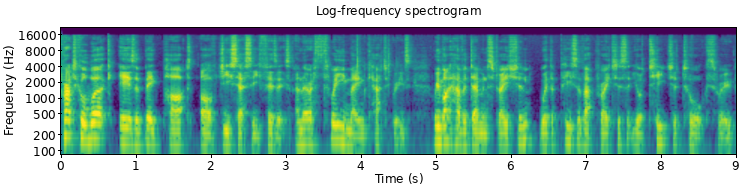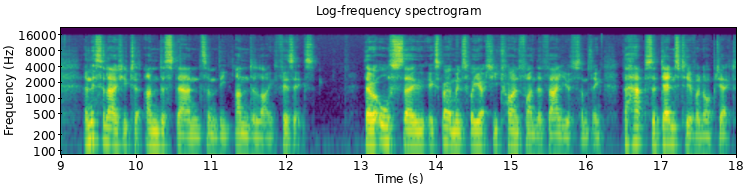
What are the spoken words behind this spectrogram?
Practical work is a big part of GCSE physics and there are three main categories. We might have a demonstration with a piece of apparatus that your teacher talks through and this allows you to understand some of the underlying physics. There are also experiments where you actually try and find the value of something, perhaps the density of an object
